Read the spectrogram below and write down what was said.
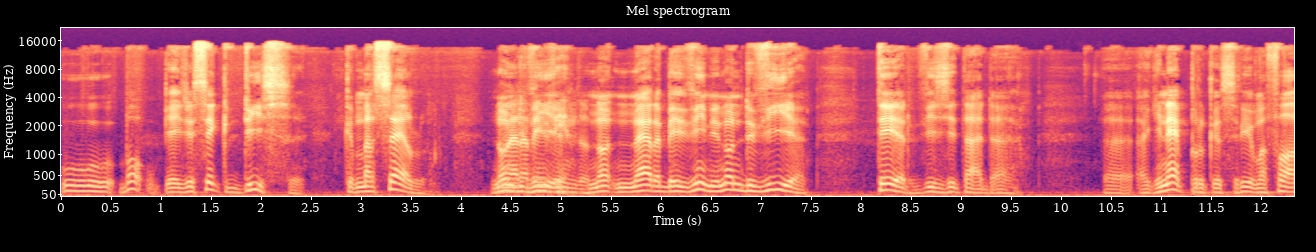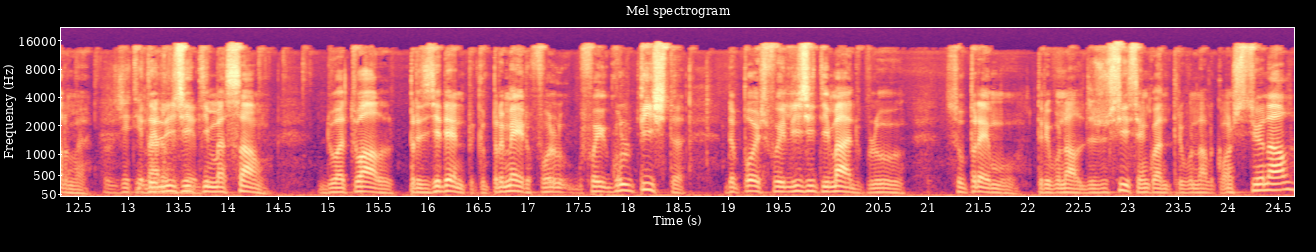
o bom o PIGC que disse que Marcelo não, Não era devia bem-vindo. não, não era bem-vindo e não devia ter visitado a, a- Guiné porque seria uma forma Legitimar de legitimação do atual presidente, que primeiro foi, foi golpista, depois foi legitimado pelo Supremo Tribunal de Justiça enquanto Tribunal Constitucional.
